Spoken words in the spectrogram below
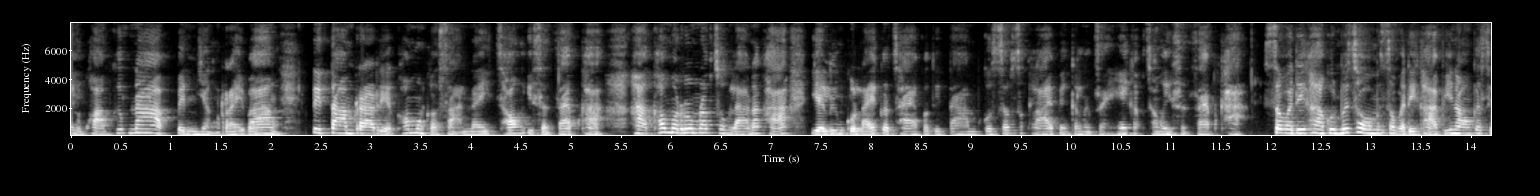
นความคืบหน้าเป็นอย่างไรบ้าง ติดตามรายละเอียดข้อมูลข่าวสารในช่องอีสันแซบค่ะ หากเข้ามาร่วมรับชมแล้วนะคะ อย่าลืมกดไลค์กดแชร์กดติดตามกด subscribe เป็นกำลังใจให้กับช่องอีสันแซบค่ะ สวัสดีค่ะคุณผู้ชม สวัสดีค่ะ พี่น้องเกษ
